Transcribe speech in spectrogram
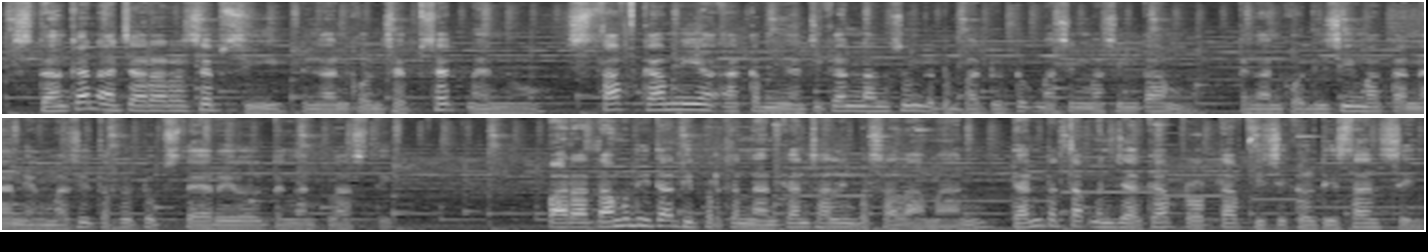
Sedangkan acara resepsi dengan konsep set menu, staf kami yang akan menyajikan langsung ke tempat duduk masing-masing tamu dengan kondisi makanan yang masih tertutup steril dengan plastik. Para tamu tidak diperkenankan saling bersalaman dan tetap menjaga protap physical distancing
